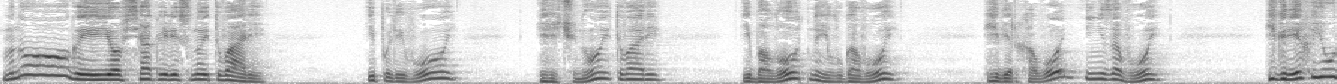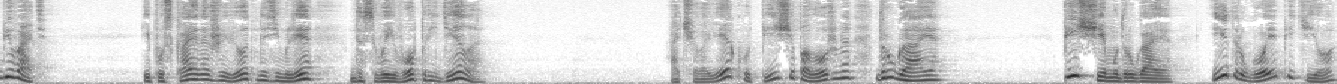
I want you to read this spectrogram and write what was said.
Много ее всякой лесной твари. И полевой, и речной твари, и болотной, и луговой, и верховой, и низовой. И грех ее убивать. И пускай она живет на земле до своего предела. А человеку пища положена другая — пища ему другая и другое питье.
